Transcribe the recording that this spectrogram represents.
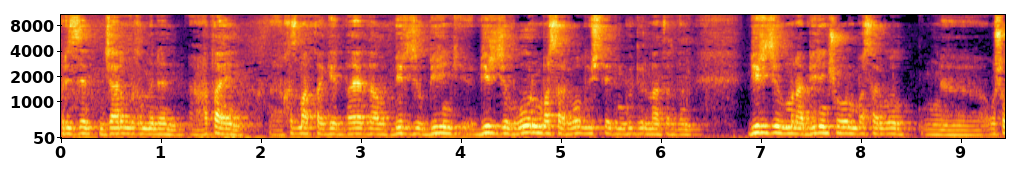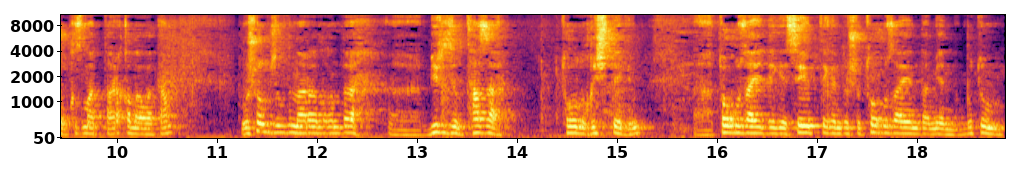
президенттин жарлыгы менен атайын кызматка келип даярдалып бир жыл бир жыл орун басар болуп иштедим губернатордун бир жыл мына биринчи орун басар болуп ошол кызматты аркалап атам. Ошол жылдын аралыгында бир жыл таза толук иштедим тогуз ай деген себеп дегенде ошо тогуз айында мен бутум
